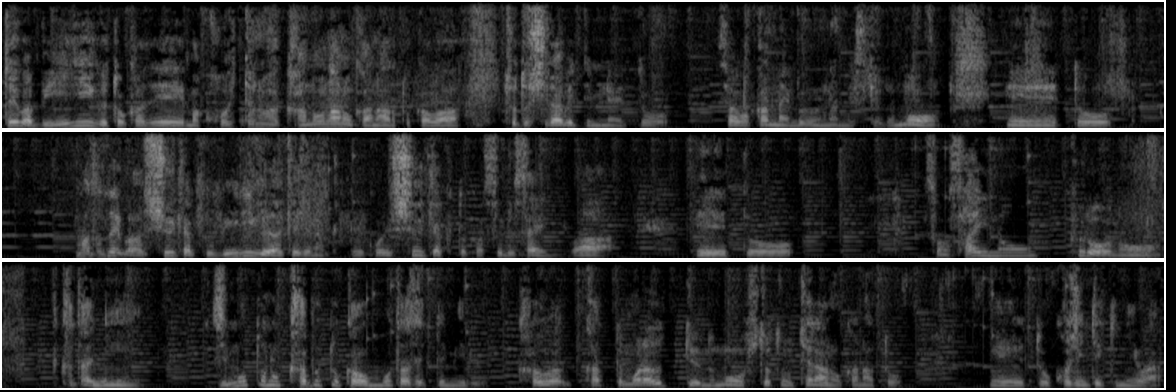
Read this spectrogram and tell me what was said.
例えば B リーグとかで、まあ、こういったのが可能なのかなとかは、ちょっと調べてみないとさあわかんない部分なんですけども、えっ、ー、と、まあ、例えば集客、B リーグだけじゃなくて、こういう集客とかする際には、えっ、と、その才能、プロの方に地元の株とかを持たせてみる、買う、買ってもらうっていうのも一つの手なのかなと、えっ、ー、と、個人的には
